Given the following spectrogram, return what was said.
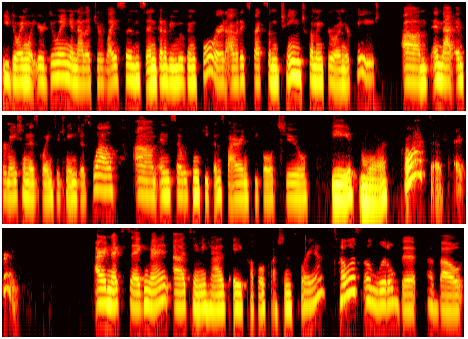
you doing what you're doing. And now that you're licensed and going to be moving forward, I would expect some change coming through on your page. Um, and that information is going to change as well. Um, and so we can keep inspiring people to be more proactive. I agree. Our next segment, uh, Tammy has a couple of questions for you. Tell us a little bit about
